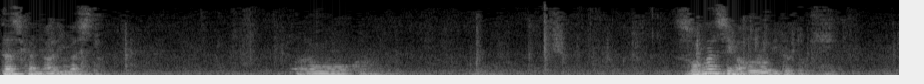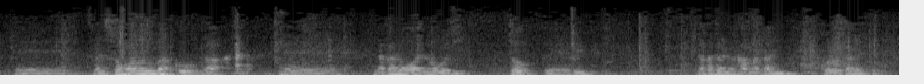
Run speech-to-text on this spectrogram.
ー、確かにありました。あの蘇我氏が滅びた時、えー、つまり蘇我馬子が、えー、中野大江の王子と、えー、中谷の蒲田に殺されて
